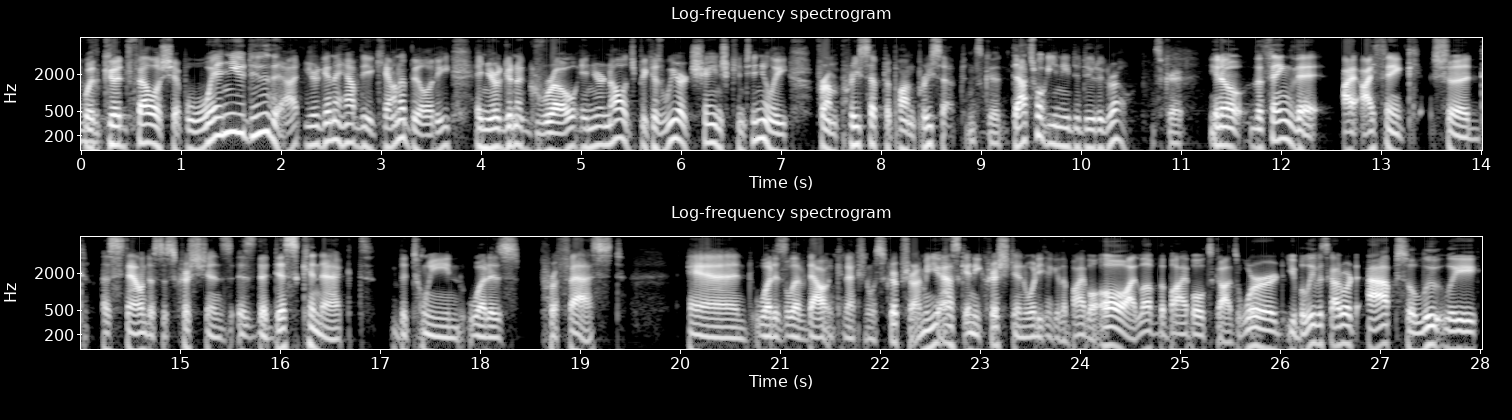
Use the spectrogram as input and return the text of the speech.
with good fellowship. When you do that, you're going to have the accountability and you're going to grow in your knowledge because we are changed continually from precept upon precept. That's good. That's what you need to do to grow. That's great. You know, the thing that I, I think should astound us as Christians is the disconnect between what is professed and what is lived out in connection with Scripture. I mean, you ask any Christian, what do you think of the Bible? Oh, I love the Bible. It's God's Word. You believe it's God's Word? Absolutely.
